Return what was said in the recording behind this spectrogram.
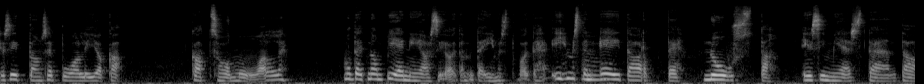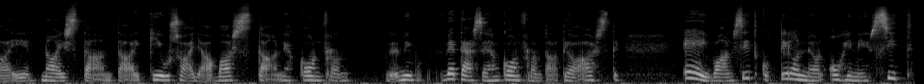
ja sitten on se puoli, joka katsoo muualle. Mutta että ne on pieniä asioita, mitä ihmiset voi tehdä. Ihmisten mm. ei tarvitse nousta esimiestään tai naistaan tai kiusaajaa vastaan ja konfront, niin kuin vetää siihen konfrontaatioon asti. Ei vaan sit kun tilanne on ohi, niin sit,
